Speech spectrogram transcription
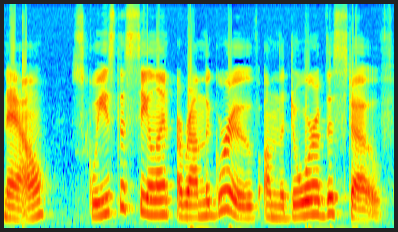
Now, squeeze the sealant around the groove on the door of the stove.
